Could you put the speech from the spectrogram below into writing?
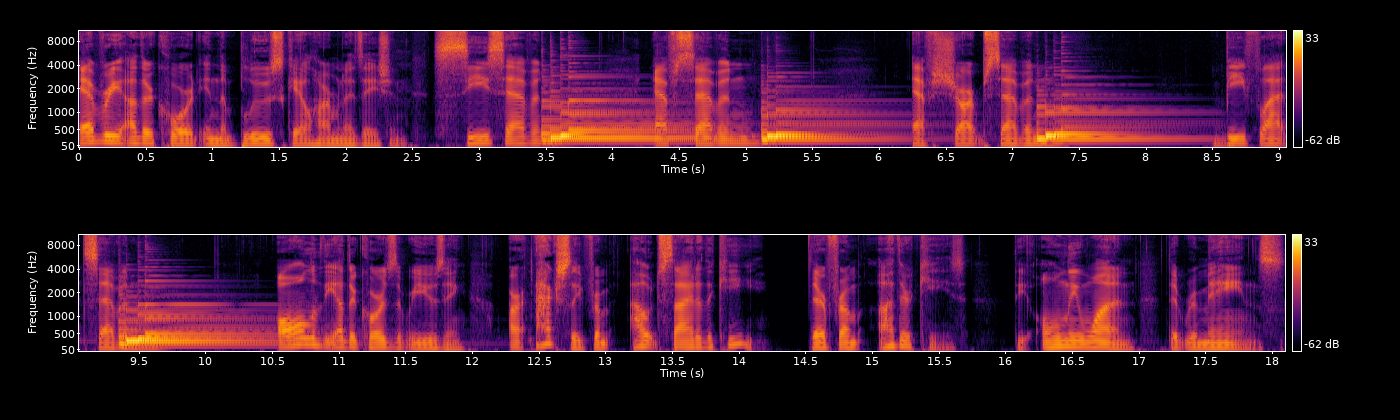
Every other chord in the blues scale harmonization C7, F7, F sharp 7, B flat 7, all of the other chords that we're using are actually from outside of the key. They're from other keys. The only one that remains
